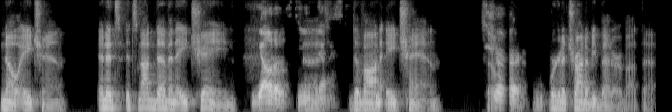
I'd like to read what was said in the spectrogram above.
No, A Chan. And it's it's not Devin A Chain, He yelled at his team. uh, yeah, Devon A Chan. So sure. we're gonna try to be better about that.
